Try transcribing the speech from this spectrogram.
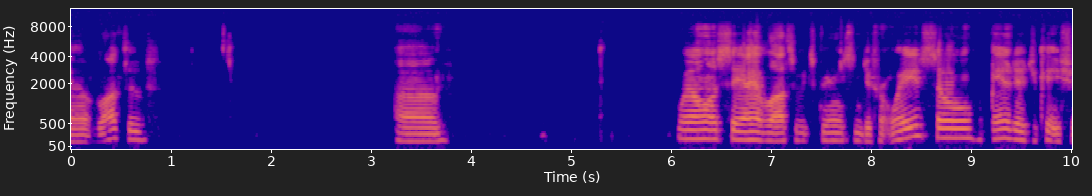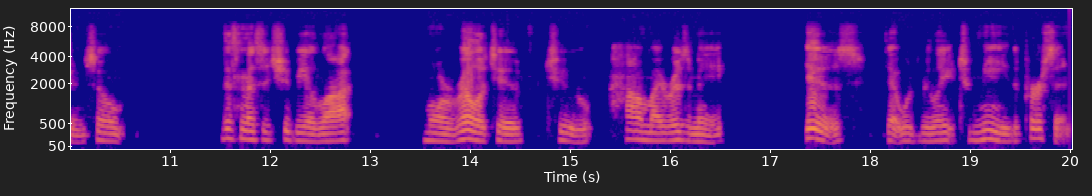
have lots of um, well, let's say I have lots of experience in different ways, so, and education. So, this message should be a lot more relative to how my resume is that would relate to me, the person,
